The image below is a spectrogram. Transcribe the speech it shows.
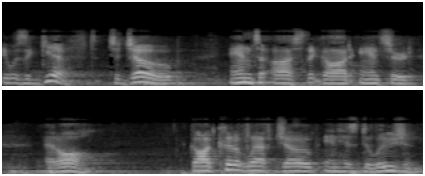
it was a gift to Job and to us that God answered at all. God could have left Job in his delusion,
